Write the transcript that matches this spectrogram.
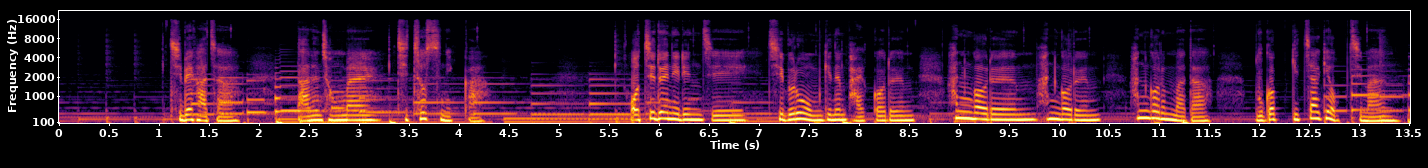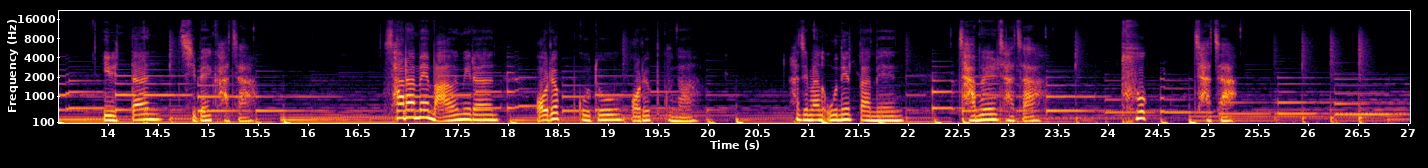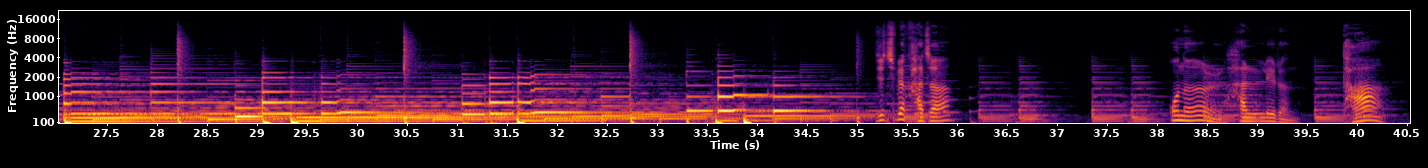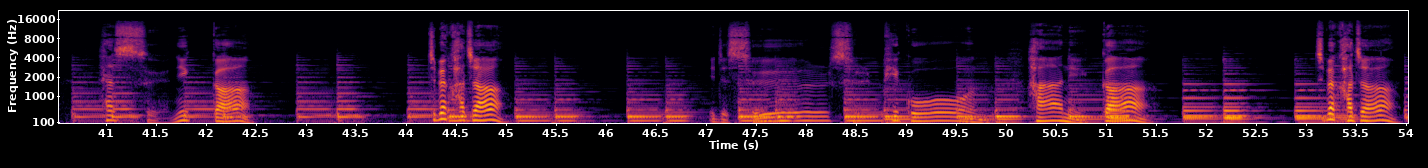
집에 가자. 나는 정말 지쳤으니까. 어찌된 일인지 집으로 옮기는 발걸음 한 걸음 한 걸음 한 걸음마다 무겁기 짝이 없지만 일단 집에 가자. 사람의 마음이란 어렵고도 어렵구나. 하지만 오늘 밤엔 잠을 자자. 푹 자자. 집에 가자. 오늘 할 일은 다 했으니까 집에 가자. 이제 슬슬 피곤하니까 집에 가자.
